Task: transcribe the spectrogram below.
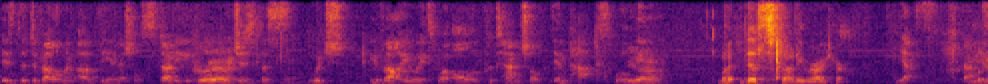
is the development of the initial study. Correct. Which is this, which evaluates what all the potential impacts will be. Yeah. But this study right here. Yes, that's.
